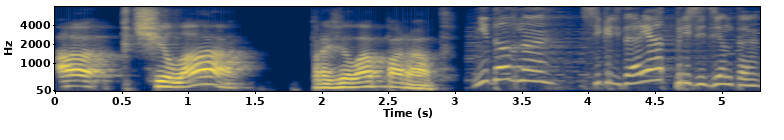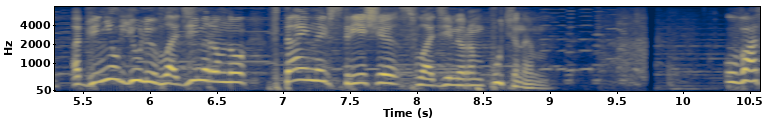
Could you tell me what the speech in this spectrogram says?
а пчела провела парад. Недавно секретариат президента обвинил Юлию Владимировну в тайной встрече с Владимиром Путиным. У вас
